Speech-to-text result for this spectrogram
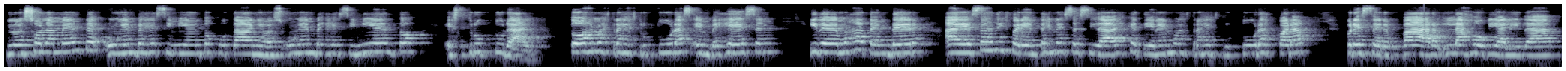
No es solamente un envejecimiento cutáneo, es un envejecimiento estructural. Todas nuestras estructuras envejecen y debemos atender a esas diferentes necesidades que tienen nuestras estructuras para preservar la jovialidad,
